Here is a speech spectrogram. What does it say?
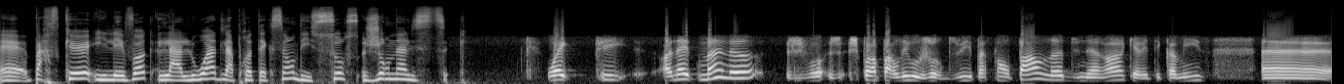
euh, parce qu'il évoque la loi de la protection des sources journalistiques. Oui, puis honnêtement, là, je, je, peux en parler aujourd'hui parce qu'on parle d'une erreur qui a été commise euh,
